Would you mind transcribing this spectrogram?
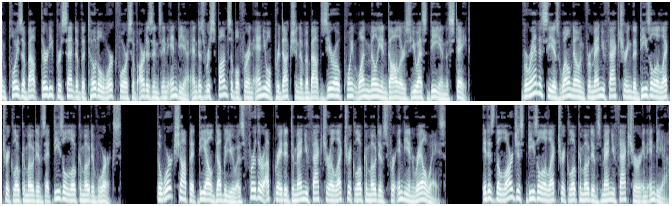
employs about 30% of the total workforce of artisans in India and is responsible for an annual production of about $0.1 million USD in the state. Varanasi is well known for manufacturing the diesel-electric locomotives at Diesel Locomotive Works. The workshop at DLW is further upgraded to manufacture electric locomotives for Indian Railways. It is the largest diesel-electric locomotives manufacturer in India.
